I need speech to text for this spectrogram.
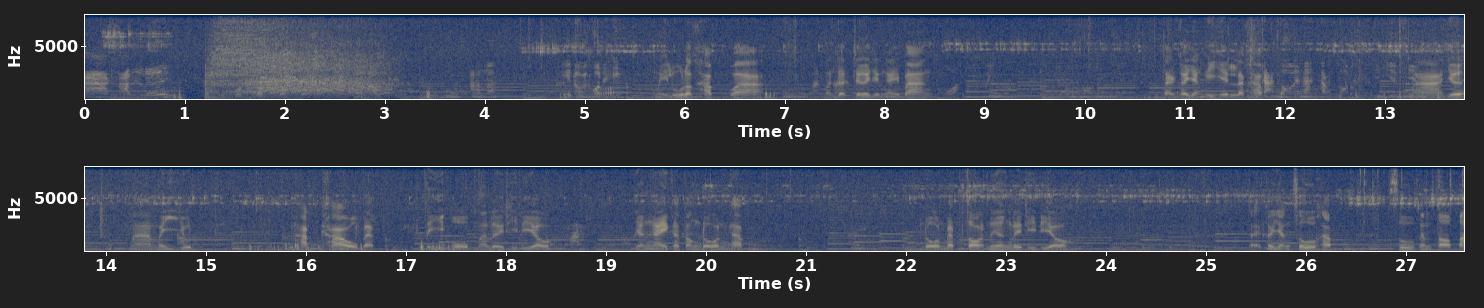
ห้าคันเลยกดกดกดกดอันนั้นนี่ดูไปกดให้อีกไม่รู้หรอกครับว่ามันจะเจอยังไงบ้าง แต่ก็อย่างที่เห็นแหละครับกลางโต๊ะเลยนะกลางโต๊ะมาเยอะมาไม่หยุดพัดเข้าแบบตีโอบมาเลยทีเดียว ยังไงก็ต้องโดนครับ โดนแบบต่อเนื่องเลยทีเดียว แต่ก็ยังสู้ครับ สู้กันต่อไป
